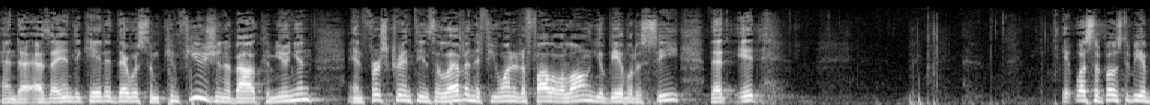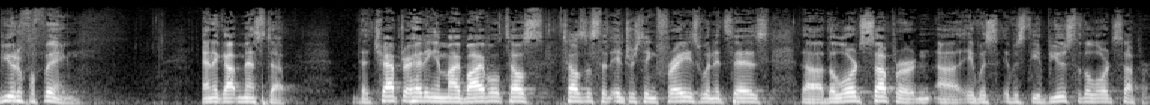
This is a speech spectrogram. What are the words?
And uh, as I indicated, there was some confusion about communion. In 1 Corinthians 11, if you wanted to follow along, you'll be able to see that it, it was supposed to be a beautiful thing, and it got messed up. The chapter heading in my Bible tells, tells us an interesting phrase when it says uh, the Lord's Supper, uh, it, was, it was the abuse of the Lord's Supper.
